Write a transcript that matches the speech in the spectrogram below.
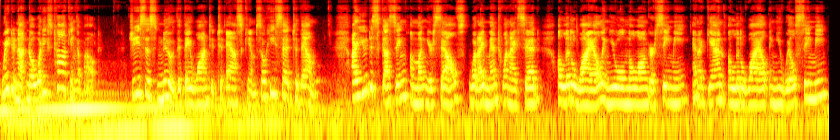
We do not know what he's talking about. Jesus knew that they wanted to ask him, so he said to them, are you discussing among yourselves what I meant when I said, A little while and you will no longer see me, and again a little while and you will see me?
